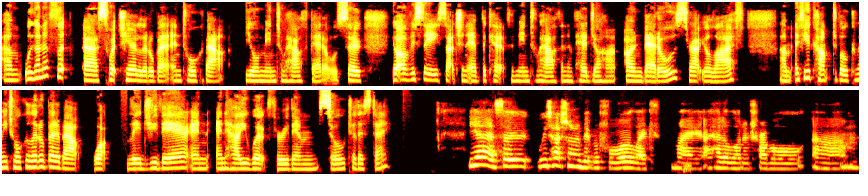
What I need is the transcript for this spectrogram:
Um, we're going to flip, uh, switch here a little bit and talk about your mental health battles. So you're obviously such an advocate for mental health and have had your own battles throughout your life. Um, if you're comfortable, can we talk a little bit about what led you there and and how you work through them still to this day? Yeah, so we touched on a bit before. Like my, I had a lot of trouble. Um,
